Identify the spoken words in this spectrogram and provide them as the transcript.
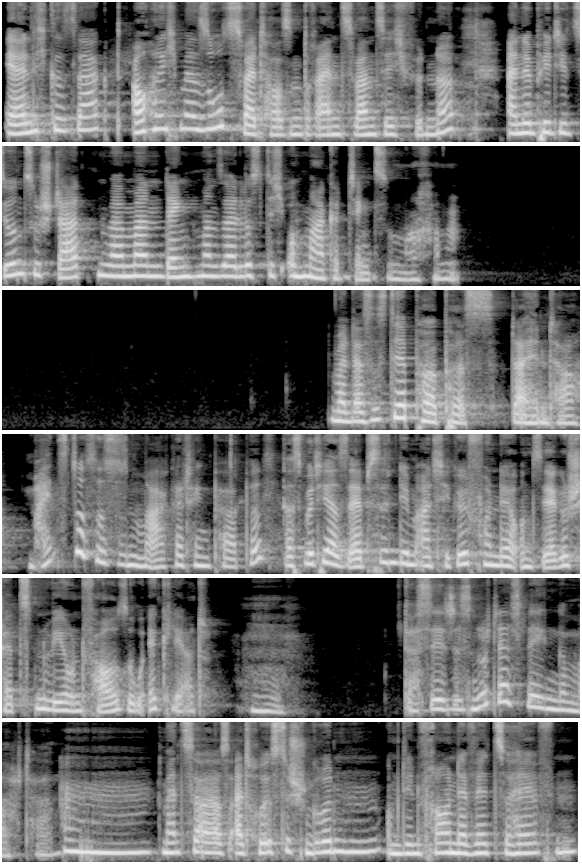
ehrlich gesagt, auch nicht mehr so 2023 finde, eine Petition zu starten, weil man denkt, man sei lustig, um Marketing zu machen. Weil das ist der Purpose dahinter. Meinst du, es ist ein Marketing-Purpose? Das wird ja selbst in dem Artikel von der uns sehr geschätzten W&V so erklärt. Hm. Dass sie das nur deswegen gemacht haben. Mhm. Meinst du aus altruistischen Gründen, um den Frauen der Welt zu helfen?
